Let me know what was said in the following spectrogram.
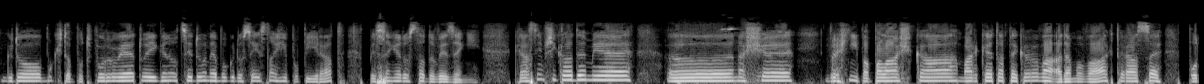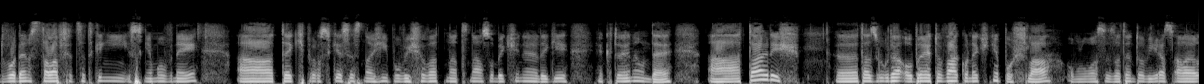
kdo buď to podporuje tu její genocidu, nebo kdo se ji snaží popírat, by se měl dostat do vězení. Krásným příkladem je e, naše vrchní papaláška Markéta Pekarová Adamová, která se podvodem stala předsedkyní sněmovny a teď prostě se snaží povyšovat nad nás obyčejné lidi, jak to jenom jde. A ta, když e, ta zruda Obretová konečně pošla, omlouvám se za tento výraz, ale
